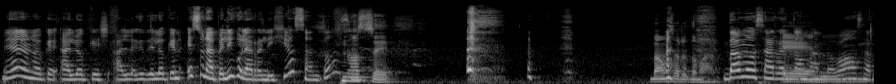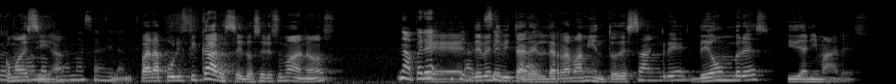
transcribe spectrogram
Mira lo que, a lo que, a lo- de lo que es una película religiosa, entonces. No sé. Vamos a retomar. Vamos a retomarlo, Eh, vamos a como retomarlo decía, para más adelante. Para purificarse los seres humanos, No, pero eh, claro, deben sí, evitar claro. el derramamiento de sangre de hombres y de animales.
